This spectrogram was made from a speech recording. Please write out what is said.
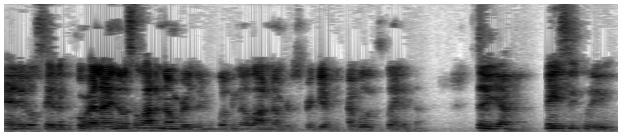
and it'll say the core, and I know it's a lot of numbers, I'm looking at a lot of numbers, forgive me, I will explain it though. So you have basically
